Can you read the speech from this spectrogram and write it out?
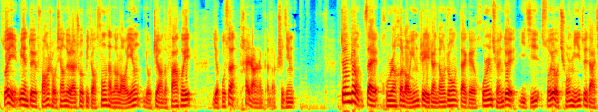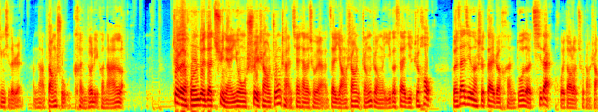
所以面对防守相对来说比较松散的老鹰，有这样的发挥也不算太让人感到吃惊。真正在湖人和老鹰这一战当中，带给湖人全队以及所有球迷最大惊喜的人，那当属肯德里克·南恩了。这位湖人队在去年用税上中产签下的球员，在养伤整整一个赛季之后，本赛季呢是带着很多的期待回到了球场上。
